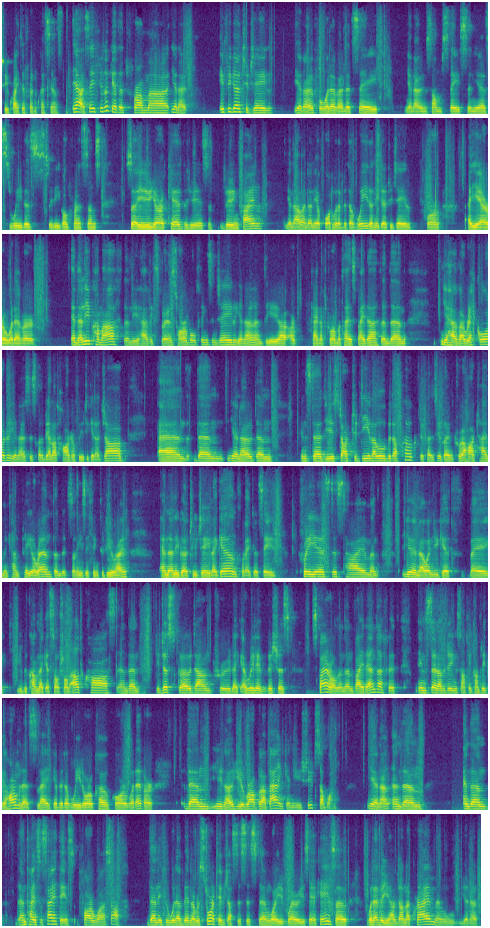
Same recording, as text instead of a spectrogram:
two quite different questions. Yeah, so if you look at it from, uh, you know, if you go to jail, you know, for whatever, let's say you know, in some states in US, weed is illegal, for instance. So you, you're a kid who is doing fine, you know, and then you're caught with a bit of weed and you go to jail for a year or whatever. And then you come out and you have experienced horrible things in jail, you know, and you are, are kind of traumatized by that. And then you have a record, you know, so it's going to be a lot harder for you to get a job. And then, you know, then Instead, you start to deal a little bit of coke because you're going through a hard time and can't pay your rent, and it's an easy thing to do, right? And then you go to jail again for like let's say three years this time, and you know, and you get like you become like a social outcast, and then you just go down through like a really vicious spiral. And then by the end of it, instead of doing something completely harmless like a bit of weed or coke or whatever, then you know you rob a bank and you shoot someone you know and then and then the entire society is far worse off than if it would have been a restorative justice system where you, where you say okay so whatever you have done a crime and you know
